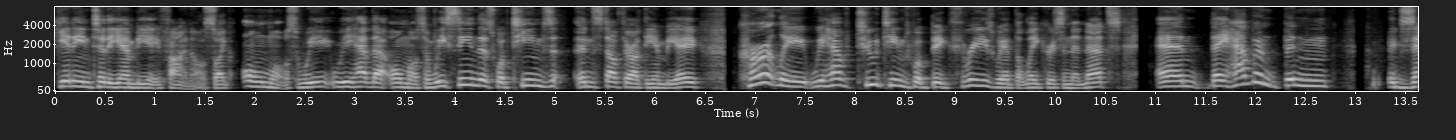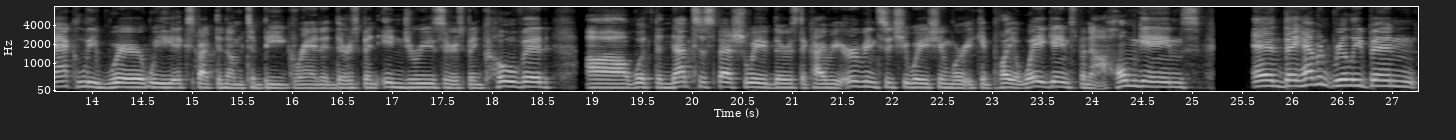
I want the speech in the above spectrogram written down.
getting to the NBA finals. Like almost. We we have that almost. And we've seen this with teams and stuff throughout the NBA. Currently, we have two teams with big threes. We have the Lakers and the Nets. And they haven't been exactly where we expected them to be. Granted, there's been injuries, there's been COVID. Uh, with the Nets, especially, there's the Kyrie Irving situation where he can play away games but not home games. And they haven't really been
